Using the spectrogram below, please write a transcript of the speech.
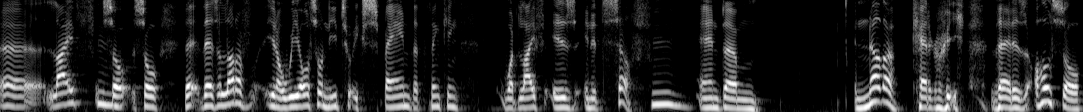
uh, life? So so th- there's a lot of you know. We also need to expand that thinking, what life is in itself, and. Um, Another category that is also,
